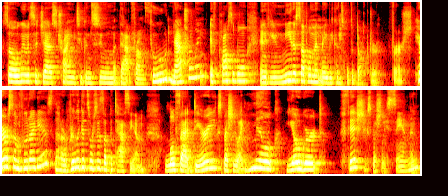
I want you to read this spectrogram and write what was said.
so we would suggest trying to consume that from food naturally if possible, and if you need a supplement, maybe consult a doctor first. Here are some food ideas that are really good sources of potassium. Low fat dairy, especially like milk, yogurt, fish, especially salmon,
